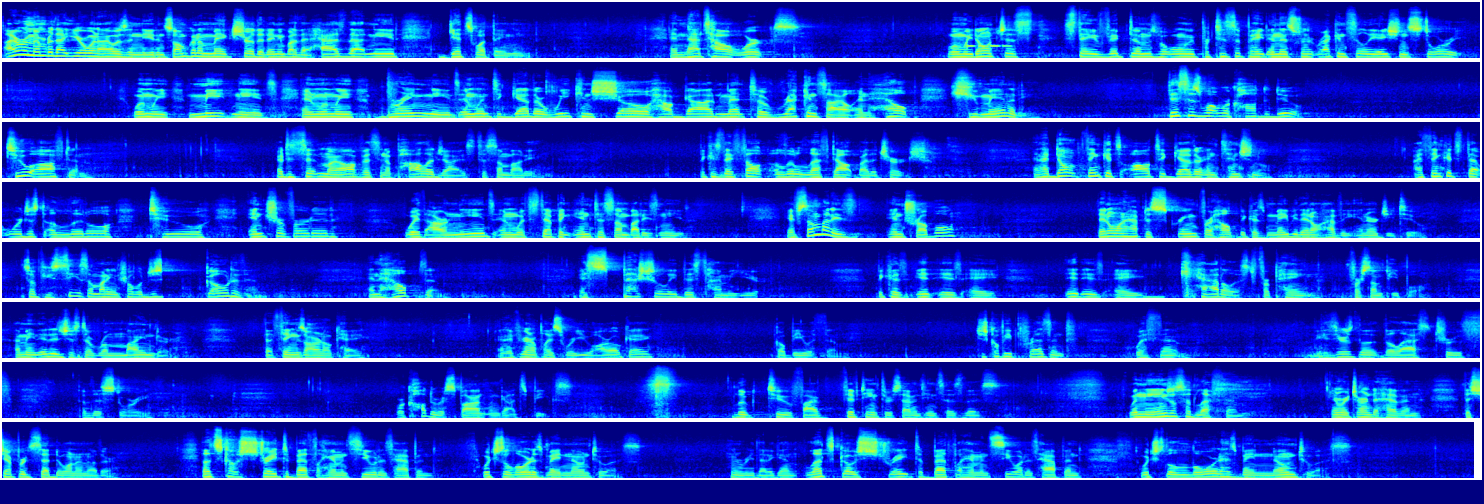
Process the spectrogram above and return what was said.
I remember that year when I was in need, and so I'm going to make sure that anybody that has that need gets what they need. And that's how it works. When we don't just stay victims, but when we participate in this reconciliation story when we meet needs and when we bring needs, and when together we can show how God meant to reconcile and help humanity. This is what we're called to do. Too often, I had to sit in my office and apologize to somebody because they felt a little left out by the church. And I don't think it's altogether intentional. I think it's that we're just a little too introverted with our needs and with stepping into somebody's need. If somebody's in trouble, they don't want to have to scream for help because maybe they don't have the energy to. So if you see somebody in trouble, just go to them and help them, especially this time of year, because it is a, it is a catalyst for pain for some people. I mean, it is just a reminder that things aren't okay. And if you're in a place where you are okay, go be with them. Just go be present with them. Because here's the, the last truth of this story we're called to respond when God speaks. Luke 2 5, 15 through 17 says this When the angels had left them, and returned to heaven, the shepherds said to one another, Let's go straight to Bethlehem and see what has happened, which the Lord has made known to us. I'm going to read that again. Let's go straight to Bethlehem and see what has happened, which the Lord has made known to us.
